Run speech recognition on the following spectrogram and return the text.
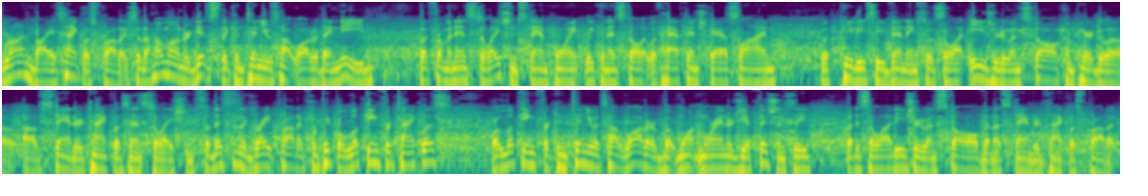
run by a tankless product. So the homeowner gets the continuous hot water they need, but from an installation standpoint, we can install it with half inch gas line with PVC venting, so it's a lot easier to install compared to a, a standard tankless installation. So this is a great product for people looking for tankless or looking for continuous hot water but want more energy efficiency, but it's a lot easier to install than a standard tankless product.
